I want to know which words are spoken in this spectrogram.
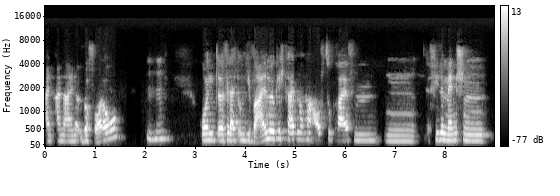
an, an einer Überforderung. Mhm. Und äh, vielleicht um die Wahlmöglichkeiten nochmal aufzugreifen, mh, hm, viele Menschen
